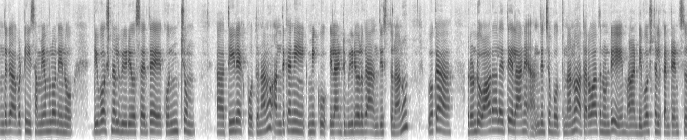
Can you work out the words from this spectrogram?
ఉంది కాబట్టి ఈ సమయంలో నేను డివోషనల్ వీడియోస్ అయితే కొంచెం తీయలేకపోతున్నాను. అందుకని మీకు ఇలాంటి వీడియోలుగా అందిస్తున్నాను. ఒక రెండు వారాలు అయితే ఇలానే అందించబోతున్నాను. ఆ తర్వాత నుండి మన డివోషనల్ కంటెంట్స్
